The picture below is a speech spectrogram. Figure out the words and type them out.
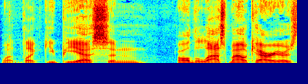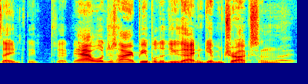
what like UPS and all the last mile carriers. They, they said, yeah, we'll just hire people to do that and give them trucks, and, Right.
